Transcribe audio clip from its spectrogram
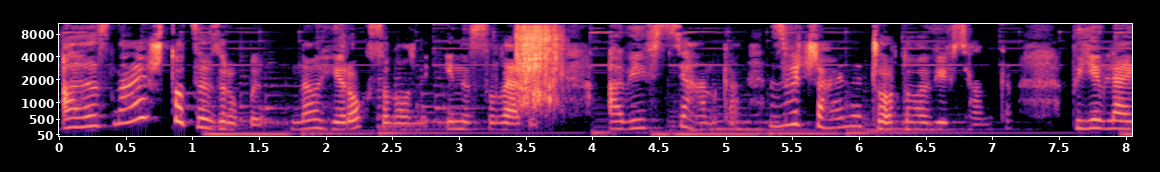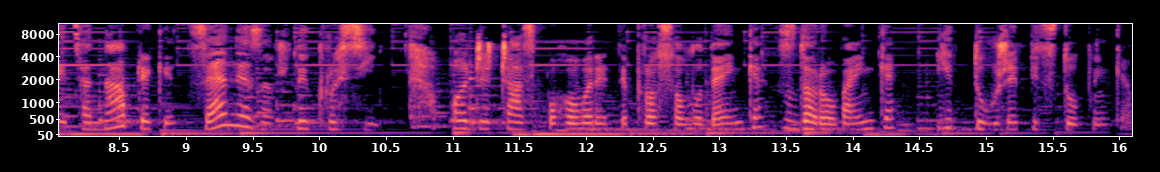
Але знаєш, хто це зробив? Не огірок солоний і не селедець, а вівсянка, звичайна чортова вівсянка. Виявляється, напряки це не завжди про сіль. Отже, час поговорити про солоденьке, здоровеньке і дуже підступненьке.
